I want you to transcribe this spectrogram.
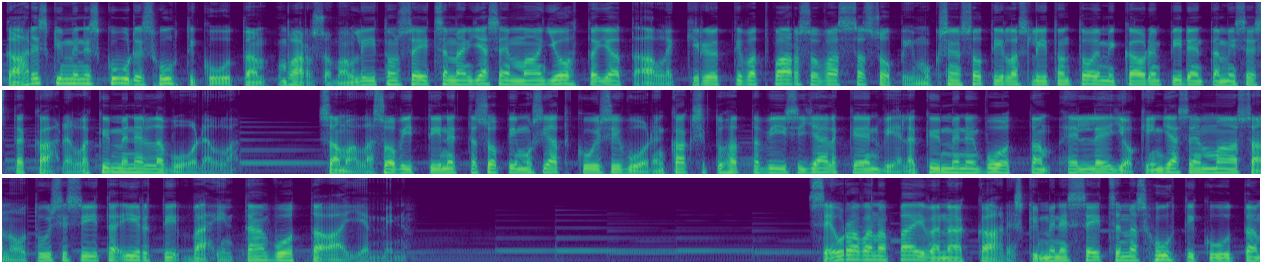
26. huhtikuuta Varsovan liiton seitsemän jäsenmaan johtajat allekirjoittivat Varsovassa sopimuksen sotilasliiton toimikauden pidentämisestä 20 vuodella. Samalla sovittiin, että sopimus jatkuisi vuoden 2005 jälkeen vielä kymmenen vuotta, ellei jokin jäsenmaa sanoutuisi siitä irti vähintään vuotta aiemmin. Seuraavana päivänä 27. huhtikuuta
